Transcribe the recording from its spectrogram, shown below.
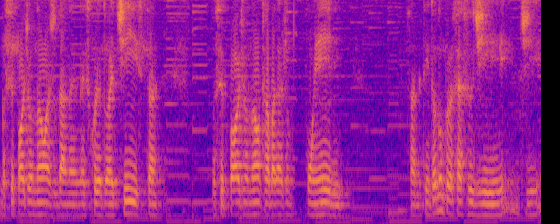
você pode ou não ajudar na, na escolha do artista, você pode ou não trabalhar junto com ele, sabe? Tem todo um processo de, de,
